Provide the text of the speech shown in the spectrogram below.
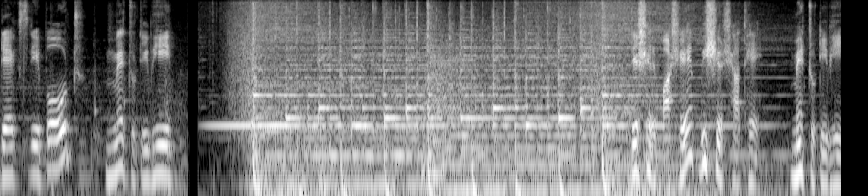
Desk report, metro TV. দেশের পাশে, বিশ্বের সাথে, মেট্রো টিভি।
